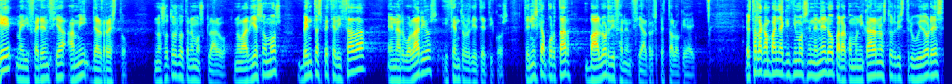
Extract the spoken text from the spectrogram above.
¿Qué me diferencia a mí del resto? Nosotros lo tenemos claro. Novadie somos venta especializada en herbolarios y centros dietéticos. Tenéis que aportar valor diferencial respecto a lo que hay. Esta es la campaña que hicimos en enero para comunicar a nuestros distribuidores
